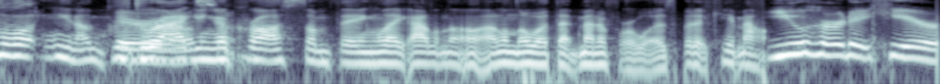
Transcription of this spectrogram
you know Very dragging awesome. across something. Like I don't know, I don't know what that metaphor was, but it came out. You heard it here.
